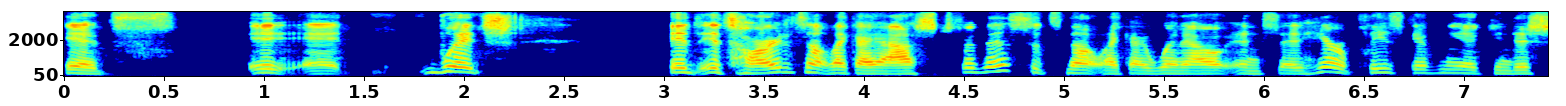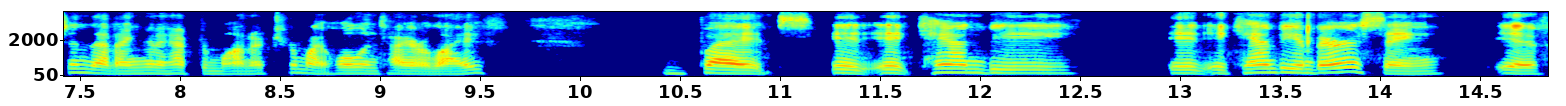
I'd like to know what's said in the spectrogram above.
it's it, it which it, it's hard. It's not like I asked for this. It's not like I went out and said, here, please give me a condition that I'm going to have to monitor my whole entire life. But it, it can be it, it can be embarrassing if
